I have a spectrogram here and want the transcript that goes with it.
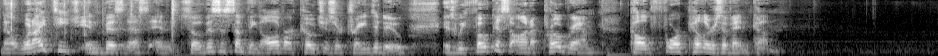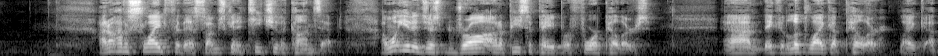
Now, what I teach in business, and so this is something all of our coaches are trained to do, is we focus on a program called Four Pillars of Income. I don't have a slide for this, so I'm just going to teach you the concept. I want you to just draw on a piece of paper four pillars. Um, they could look like a pillar. Like a,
